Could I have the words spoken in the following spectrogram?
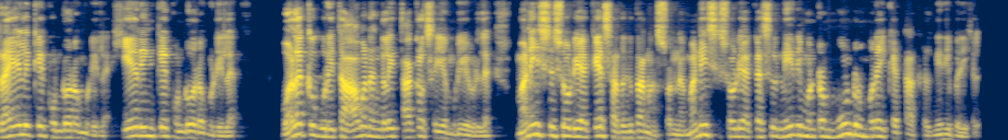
ட்ரையலுக்கே கொண்டு வர முடியல. ஹியரிங்கே கொண்டு வர முடியல. வழக்கு குறித்த ஆவணங்களை தாக்கல் செய்ய முடியவில்லை. மணிஷ் சிசோடியா கேஸ் அதுக்கு தான் நான் சொன்னேன். மணிஷ் சிசோடியா கேஸில் நீதிமன்றம் மூன்று முறை கேட்டார்கள் நீதிபதிகள்.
